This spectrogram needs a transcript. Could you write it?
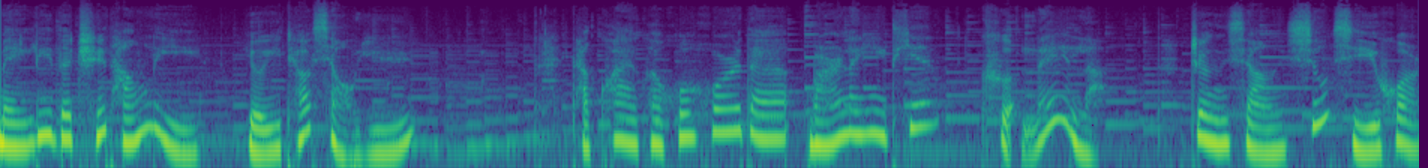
美丽的池塘里有一条小鱼，它快快活活的玩了一天，可累了，正想休息一会儿。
